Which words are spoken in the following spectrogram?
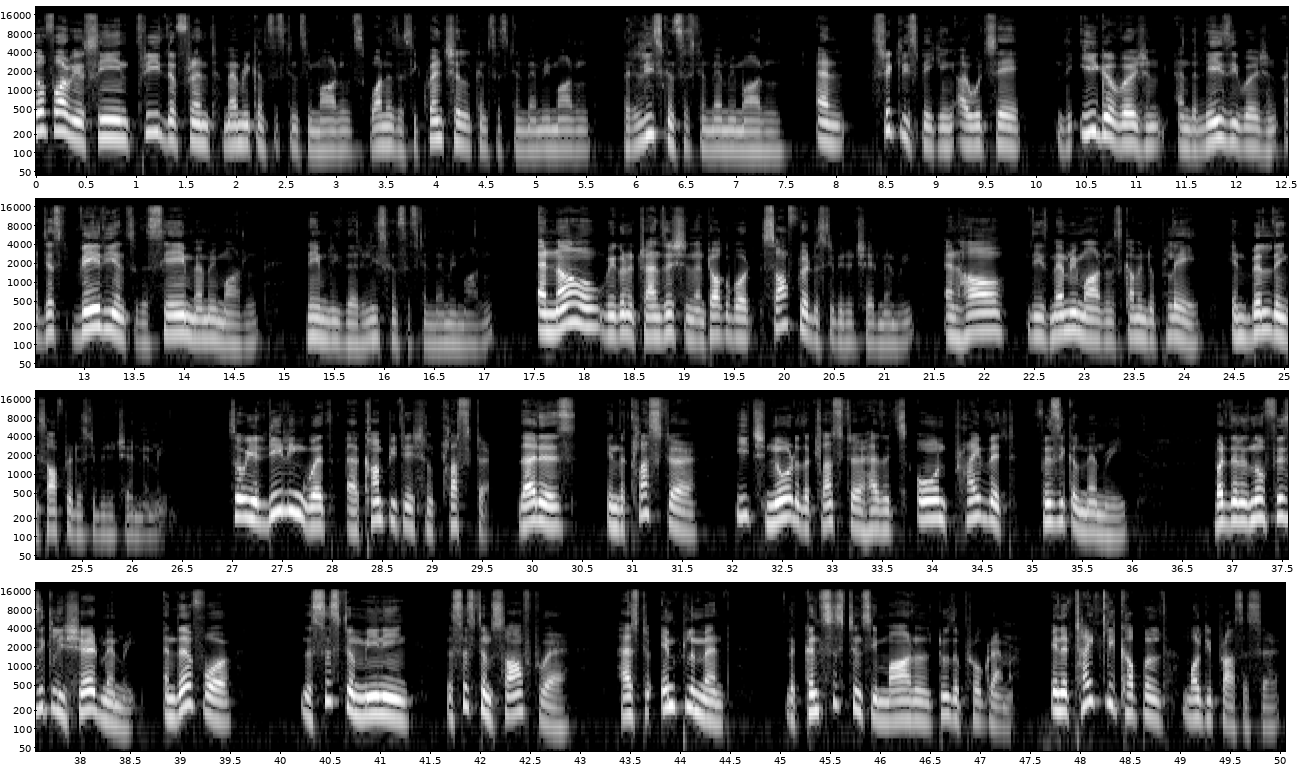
So far, we've seen three different memory consistency models. One is the sequential consistent memory model, the release consistent memory model, and strictly speaking, I would say the eager version and the lazy version are just variants of the same memory model, namely the release consistent memory model. And now we're going to transition and talk about software distributed shared memory and how these memory models come into play in building software distributed shared memory. So we are dealing with a computational cluster. That is, in the cluster, each node of the cluster has its own private physical memory, but there is no physically shared memory. And therefore, the system, meaning the system software, has to implement the consistency model to the programmer. In a tightly coupled multiprocessor,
